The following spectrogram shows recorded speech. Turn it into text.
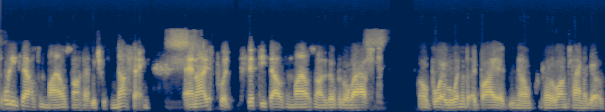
40,000 miles on it, which was nothing. And I've put 50,000 miles on it over the last, oh boy, well, when did I buy it? You know, a long time ago,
